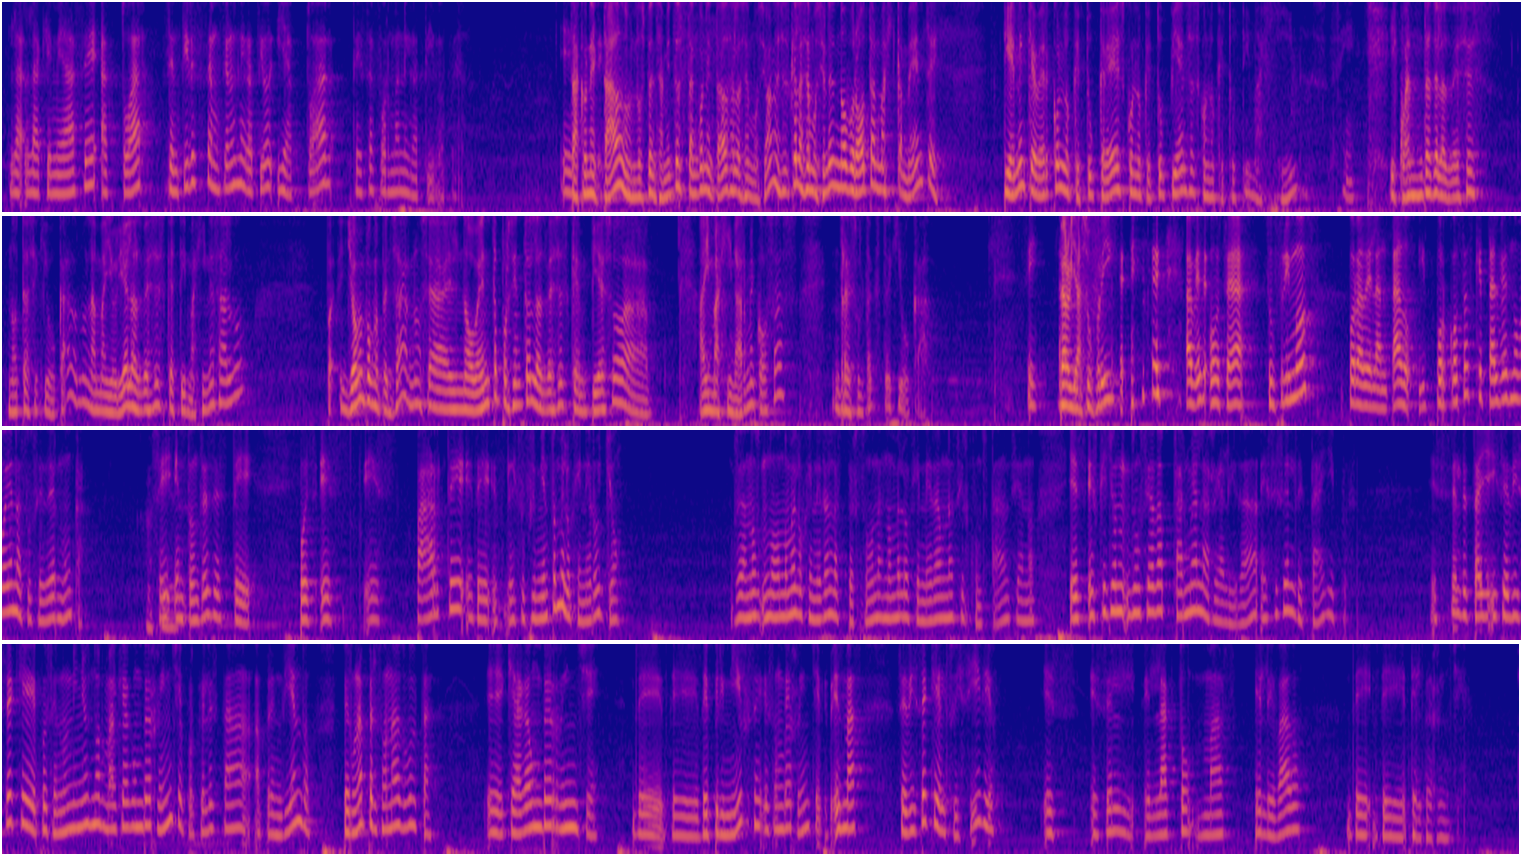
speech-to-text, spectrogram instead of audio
la, que me hace actuar, sentir esas emociones negativas y actuar de esa forma negativa, pues. Está este, conectado, los pensamientos están conectados a las emociones. Es que las emociones no brotan mágicamente. Tienen que ver con lo que tú crees, con lo que tú piensas, con lo que tú te imaginas. Sí. ¿Y cuántas de las veces no te has equivocado, ¿no? La mayoría de las veces que te imaginas algo, yo me pongo a pensar, ¿no? O sea, el 90% de las veces que empiezo a, a, imaginarme cosas, resulta que estoy equivocado. Sí. Pero ya sufrí. a veces, o sea, sufrimos por adelantado y por cosas que tal vez no vayan a suceder nunca. Así sí, entonces, este, pues es, es parte de, del sufrimiento me lo genero yo. O sea, no, no, no me lo generan las personas, no me lo genera una circunstancia, ¿no? Es, es que yo no sé adaptarme a la realidad, ese es el detalle, pues. Ese es el detalle. Y se dice que pues en un niño es normal que haga un berrinche porque él está aprendiendo. Pero una persona adulta eh, que haga un berrinche de, de, deprimirse es un berrinche. Es más, se dice que el suicidio es, es el, el acto más elevado de, de, del berrinche.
